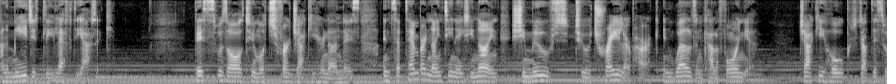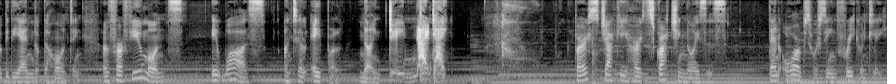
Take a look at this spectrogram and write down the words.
and immediately left the attic. This was all too much for Jackie Hernandez. In September 1989, she moved to a trailer park in Weldon, California. Jackie hoped that this would be the end of the haunting, and for a few months, it was until April 1990. First, Jackie heard scratching noises. Then, orbs were seen frequently.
